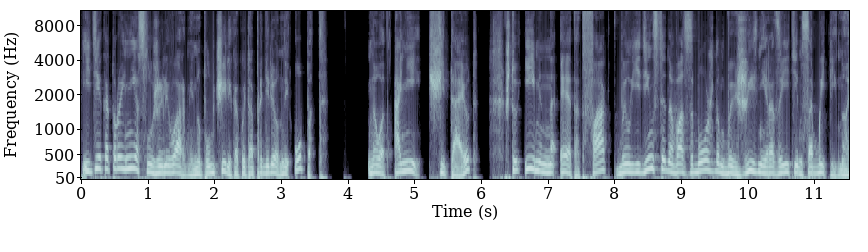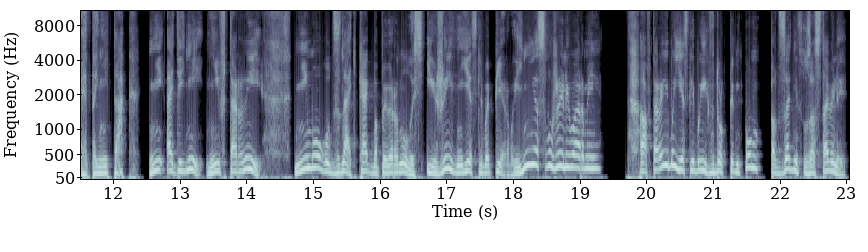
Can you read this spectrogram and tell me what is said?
и те, которые не служили в армии, но получили какой-то определенный опыт, но вот они считают, что именно этот факт был единственно возможным в их жизни и развитием событий. Но это не так. Ни одни, ни вторые не могут знать, как бы повернулась их жизнь, если бы первые не служили в армии, а вторые бы, если бы их вдруг пинком под задницу заставили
